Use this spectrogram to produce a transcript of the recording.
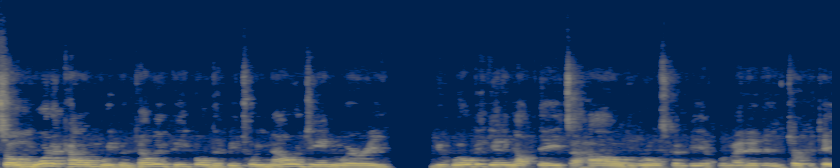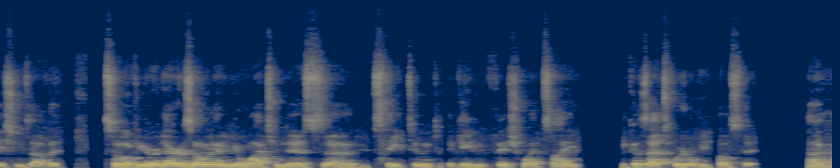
So more to come. We've been telling people that between now and January, you will be getting updates of how the rules can be implemented and interpretations of it. So if you're in Arizona and you're watching this, uh, stay tuned to the Game and Fish website because that's where it'll be posted. Uh,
